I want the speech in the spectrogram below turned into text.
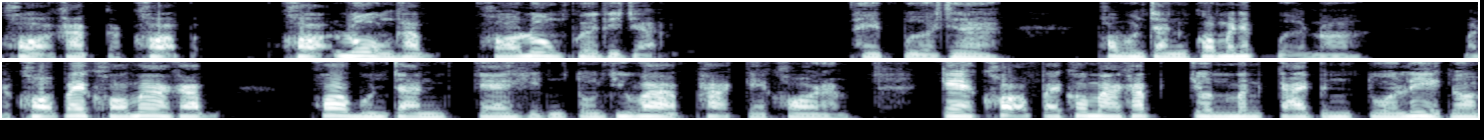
เคาะครับกับเคาะเคาะโล่งครับเคาะโล่งเพื่อที่จะให้เปิดสินะพ่อบุญจันทร์ก็ไม่ได้เปิดเนาะบัดเคาะไปเคาะมาครับ พ่อบุญจันทร์แกเห็นตรงที่ว่าพระแกเคาะน่ะแกเคาะไปเข้ามาครับ จนมันกลายเป็นตัวเลขเนาะ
